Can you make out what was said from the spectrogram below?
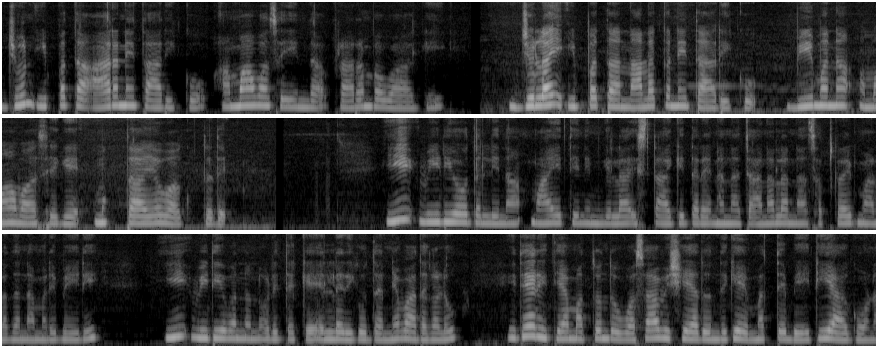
ಜೂನ್ ಇಪ್ಪತ್ತ ಆರನೇ ತಾರೀಕು ಅಮಾವಾಸ್ಯೆಯಿಂದ ಪ್ರಾರಂಭವಾಗಿ ಜುಲೈ ಇಪ್ಪತ್ತ ನಾಲ್ಕನೇ ತಾರೀಕು ಭೀಮನ ಅಮಾವಾಸ್ಯೆಗೆ ಮುಕ್ತಾಯವಾಗುತ್ತದೆ. ಈ ವಿಡಿಯೋದಲ್ಲಿನ ಮಾಹಿತಿ ನಿಮಗೆಲ್ಲ ಇಷ್ಟ ಆಗಿದ್ದರೆ ನನ್ನ ಚಾನಲನ್ನು ಸಬ್ಸ್ಕ್ರೈಬ್ ಮಾಡೋದನ್ನು ಮರಿಬೇಡಿ. ಈ ವಿಡಿಯೋವನ್ನು ನೋಡಿದ್ದಕ್ಕೆ ಎಲ್ಲರಿಗೂ ಧನ್ಯವಾದಗಳು. ಇದೇ ರೀತಿಯ ಮತ್ತೊಂದು ಹೊಸ ವಿಷಯದೊಂದಿಗೆ ಮತ್ತೆ ಭೇಟಿಯಾಗೋಣ.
